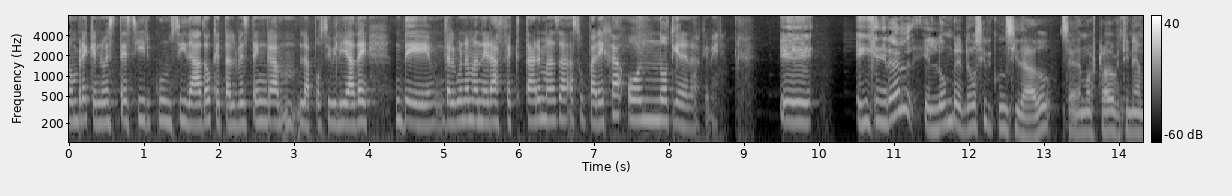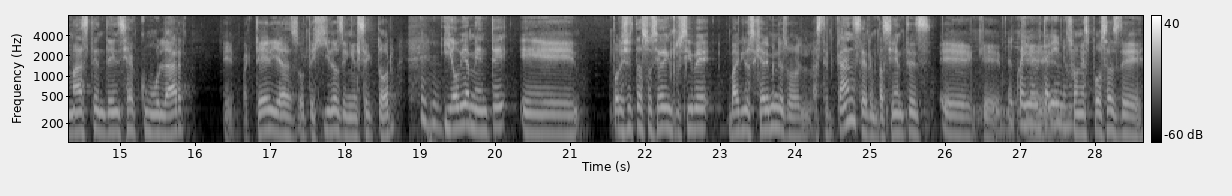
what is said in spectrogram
hombre que no esté circuncidado, que tal vez tenga mm, la posibilidad de, de, de alguna manera afectar más a, a su pareja, o no tiene nada que ver. Eh, en general, el hombre no circuncidado se ha demostrado que tiene más tendencia a acumular eh, bacterias o tejidos en el sector y obviamente eh, por eso está asociado inclusive varios gérmenes o el- hasta el cáncer en pacientes eh, que, El cuello que uterino. son esposas de,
